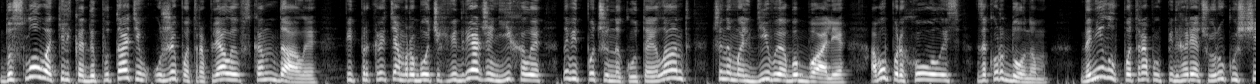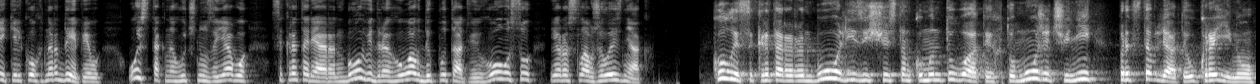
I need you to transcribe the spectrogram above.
До слова, кілька депутатів уже потрапляли в скандали. Під прикриттям робочих відряджень їхали на відпочинок у Таїланд чи на Мальдіви або Балі, або переховувались за кордоном. Данілов потрапив під гарячу руку ще кількох нардепів. Ось так на гучну заяву секретаря РНБО відреагував депутат від голосу Ярослав Железняк. Коли секретар РНБО лізе щось там коментувати, хто може чи ні представляти Україну.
